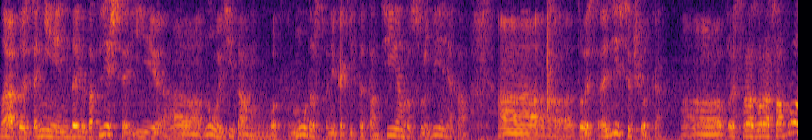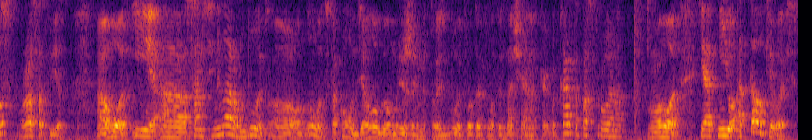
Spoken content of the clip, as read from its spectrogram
Да, то есть они не дают отвлечься и э, ну, уйти там вот, мудрствование каких-то там тем, рассуждения там. Э, то есть а здесь все четко. Э, то есть сразу раз вопрос, раз ответ. А, вот, и а, сам семинар, он будет а, ну, вот в таком диалоговом режиме, то есть будет вот это вот изначально как бы карта построена, вот, и от нее отталкиваясь,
